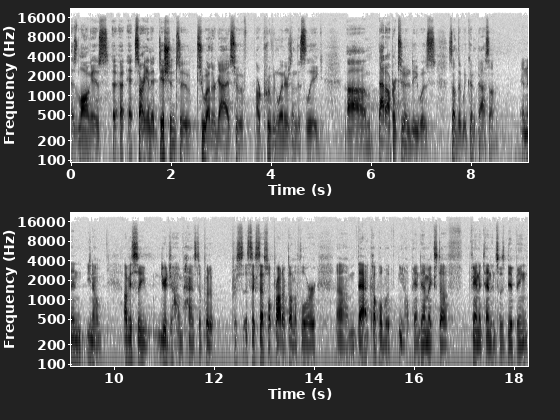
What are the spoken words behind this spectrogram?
as long as, uh, uh sorry, in addition to two other guys who have, are proven winners in this league, um, that opportunity was something we couldn't pass on. And then, you know, obviously your job has to put a a successful product on the floor. Um, that coupled with you know pandemic stuff, fan attendance was dipping.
